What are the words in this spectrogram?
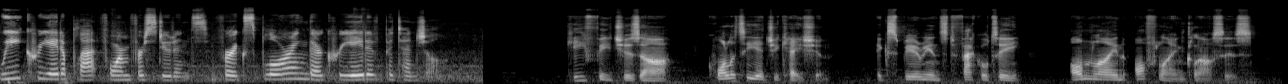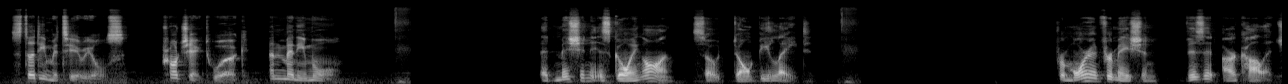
We create a platform for students for exploring their creative potential. Key features are quality education, experienced faculty, online offline classes, study materials, project work, and many more. Admission is going on, so don't be late. For more information, visit our college.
